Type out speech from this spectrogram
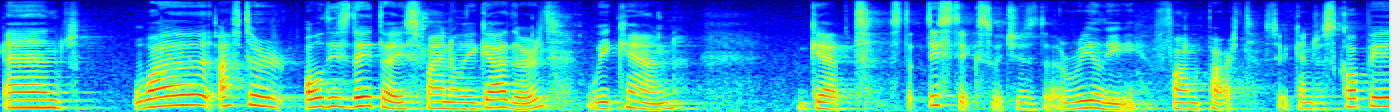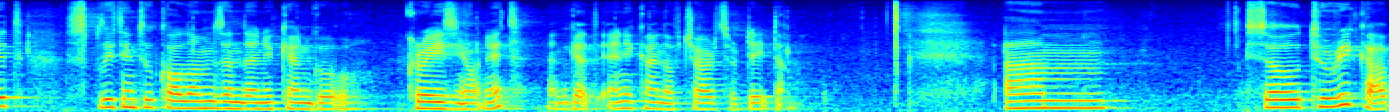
And while after all this data is finally gathered, we can get statistics, which is the really fun part. So you can just copy it, split into columns, and then you can go crazy on it and get any kind of charts or data. Um, so to recap,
